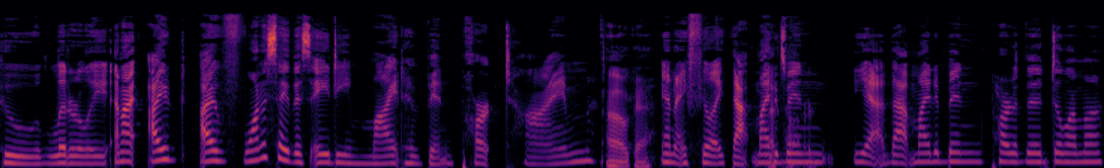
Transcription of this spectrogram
who literally and i i i want to say this ad might have been part-time Oh, okay. and I feel like that might have been hard. yeah, that might have been part of the dilemma.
